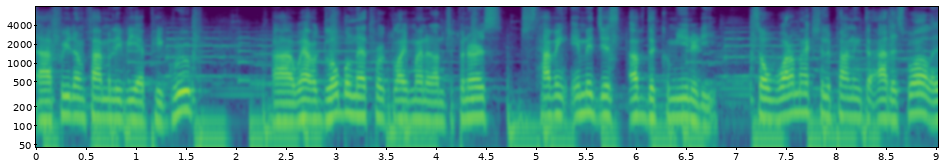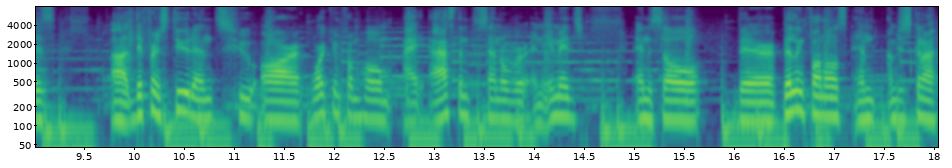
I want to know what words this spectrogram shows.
uh, freedom family vip group. Uh, we have a global network like-minded entrepreneurs just having images of the community. So what I'm actually planning to add as well is uh, different students who are working from home. I asked them to send over an image, and so they're building funnels, and I'm just gonna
